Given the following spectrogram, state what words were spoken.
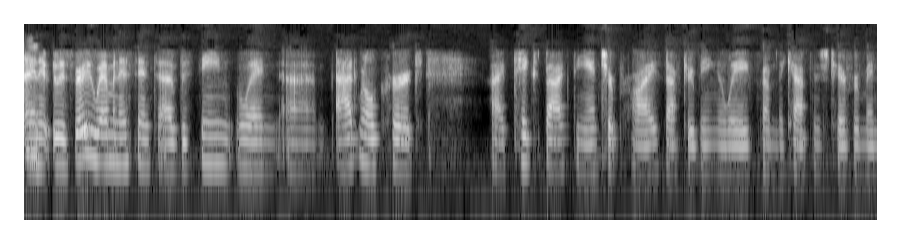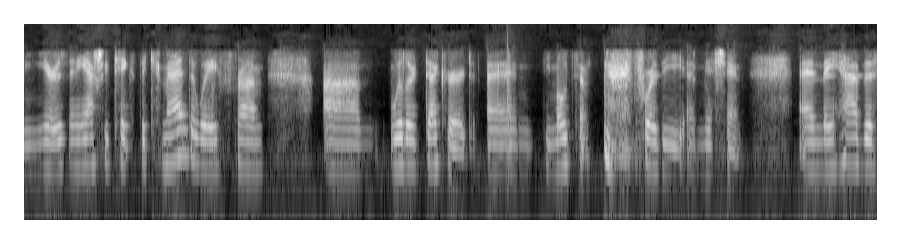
And it, it was very reminiscent of the scene when um, Admiral Kirk uh, takes back the Enterprise after being away from the captain's chair for many years, and he actually takes the command away from um, Willard Decker and demotes him for the uh, mission. And they have this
